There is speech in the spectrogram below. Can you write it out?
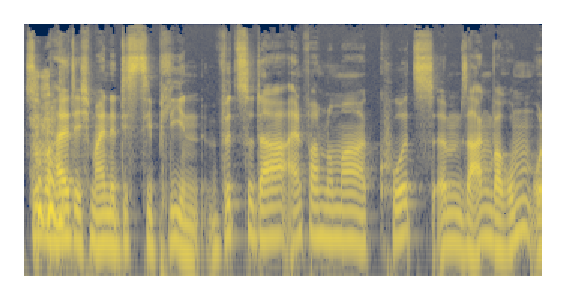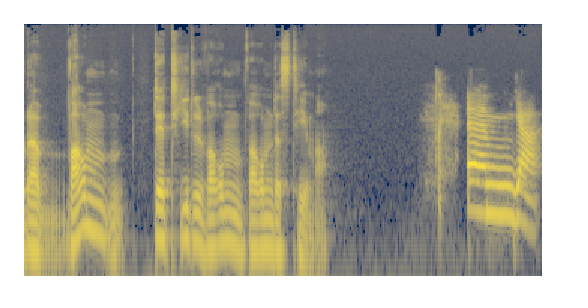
So behalte ich meine Disziplin. Würdest du da einfach nur mal kurz ähm, sagen, warum oder warum der Titel, warum, warum das Thema? Ähm, ja,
